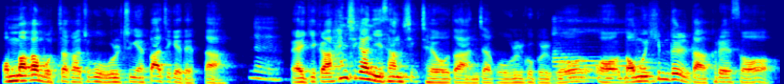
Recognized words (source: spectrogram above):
엄마가 못 자가지고 우울증에 빠지게 됐다. 네. 아기가 한 시간 이상씩 재워도 안 자고 울고불고 아. 어, 너무 힘들다. 그래서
